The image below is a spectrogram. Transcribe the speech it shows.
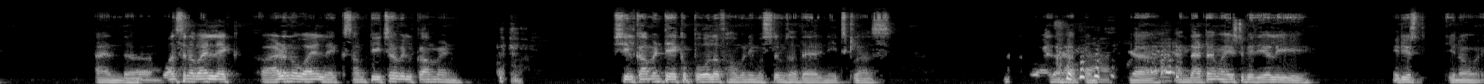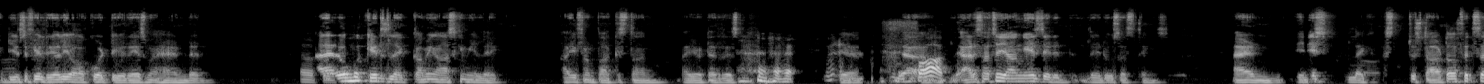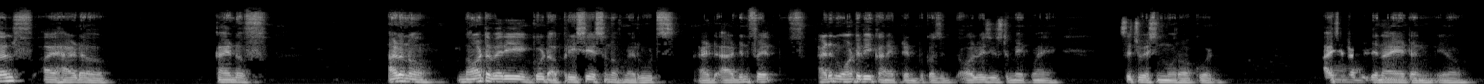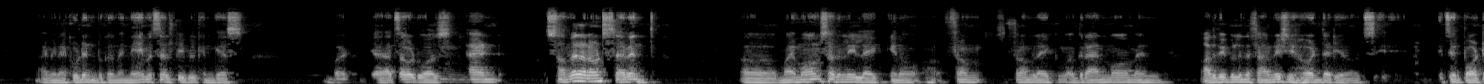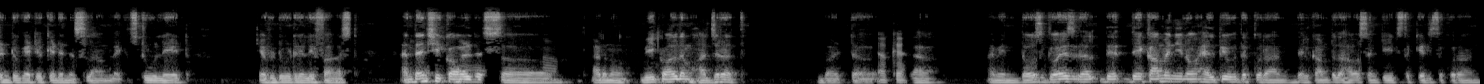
And uh, once in a while, like uh, I don't know why, like some teacher will come and she'll come and take a poll of how many Muslims are there in each class. I don't know why that happened. Uh-huh. yeah, and that time I used to be really, it used, you know, it used to feel really awkward to raise my hand, and, Okay. and I remember kids like coming asking me like, "Are you from Pakistan? Are you a terrorist?" yeah. yeah. Fuck. At such a young age, they did they do such things. And init- like to start off itself, I had a kind of I don't know, not a very good appreciation of my roots. I, I didn't feel I didn't want to be connected because it always used to make my situation more awkward. I tried to deny it, and you know, I mean, I couldn't because my name itself people can guess. But yeah, that's how it was. And somewhere around seventh, uh, my mom suddenly like you know from from like my grandmom and other people in the family she heard that you know it's it's important to get your kid in islam like it's too late you have to do it really fast and then she called this uh, i don't know we call them hajrat but uh, Okay. yeah i mean those guys they'll- they, they come and you know help you with the quran they'll come to the house and teach the kids the quran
